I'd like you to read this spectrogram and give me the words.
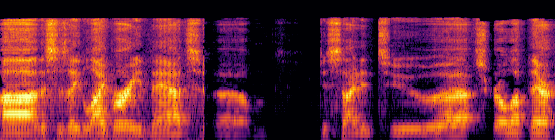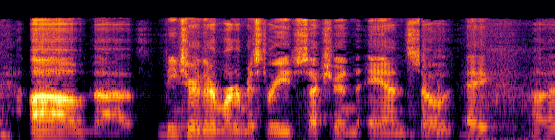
Uh, this is a library that um, decided to uh, scroll up there, um, uh, feature their murder mystery section, and so they uh,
